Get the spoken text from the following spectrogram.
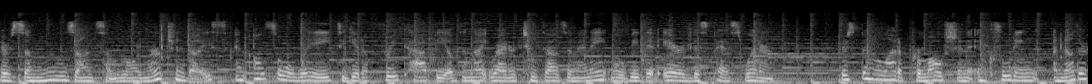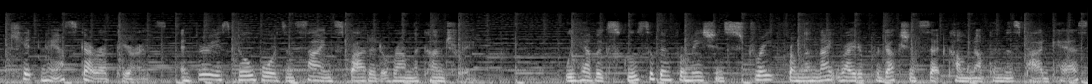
There's some news on some more merchandise and also a way to get a free copy of the Knight Rider 2008 movie that aired this past winter. There's been a lot of promotion, including another Kit NASCAR appearance and various billboards and signs spotted around the country. We have exclusive information straight from the Knight Rider production set coming up in this podcast,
